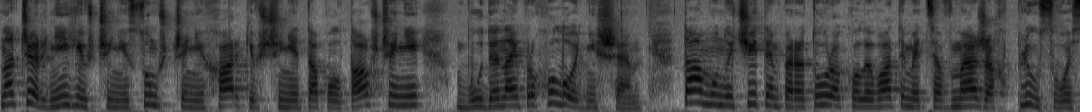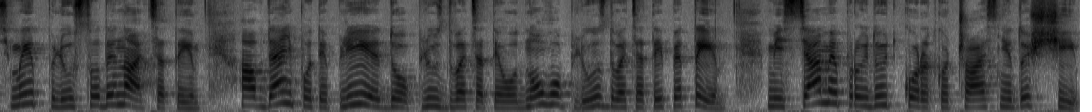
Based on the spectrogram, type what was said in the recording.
На Чернігівщині, Сумщині, Харківщині та Полтавщині буде найпрохолодніше. Там уночі температура коливатиметься в межах плюс 8, плюс 11, а вдень потепліє до плюс 21, плюс 25. Місцями пройдуть короткочасні дощі.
